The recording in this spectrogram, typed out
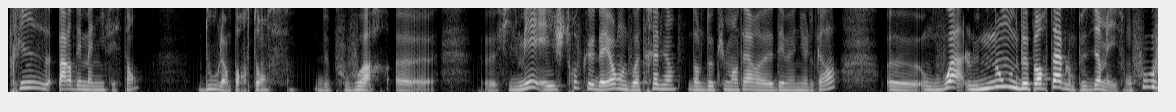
prises par des manifestants D'où l'importance de pouvoir euh, euh, filmer. Et je trouve que d'ailleurs, on le voit très bien dans le documentaire euh, d'Emmanuel Gras. on voit le nombre de portables. On peut se dire, mais ils sont fous.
